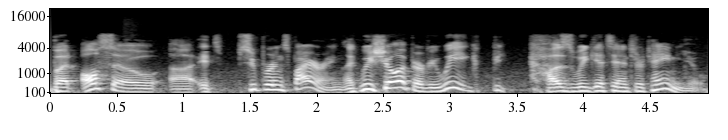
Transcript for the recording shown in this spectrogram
but also uh, it's super inspiring. Like we show up every week because we get to entertain you.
